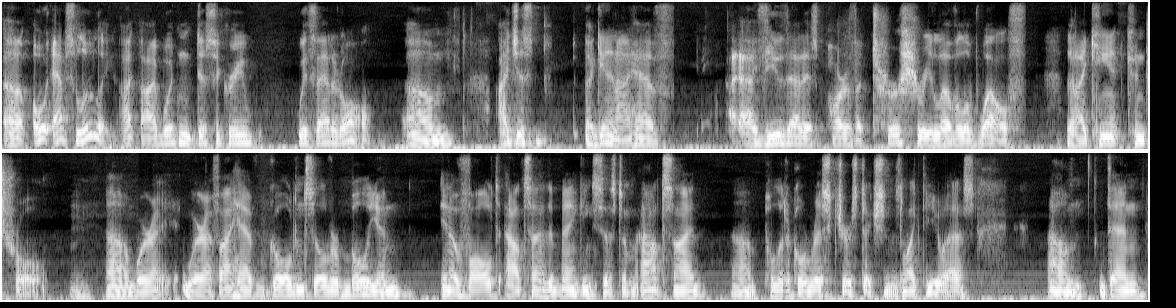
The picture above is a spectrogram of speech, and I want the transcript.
Uh, oh, absolutely. I, I wouldn't disagree with that at all. Um, I just, again, I have, I, I, view that as part of a tertiary level of wealth that I can't control. Mm. Uh, where, I, where if I have gold and silver bullion in a vault outside the banking system, outside uh, political risk jurisdictions like the U.S., um, then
